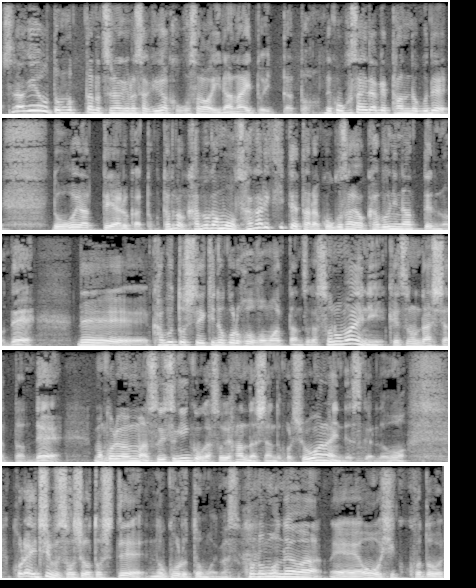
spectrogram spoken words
つなげようと思ったらつなげる先がここさはいらないと言ったと。で、国債だけ単独でどうやってやるかと。例えば株がもう下がりきってたら国債は株になってるので、で、株として生き残る方法もあったんですが、その前に結論出しちゃったんで、まあこれはまあスイス銀行がそういう判断したんで、これしょうがないんですけれども、これは一部訴訟として残ると思います。この問題は、えー、を引くこと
